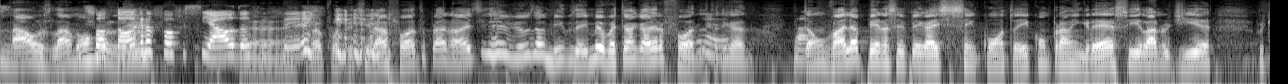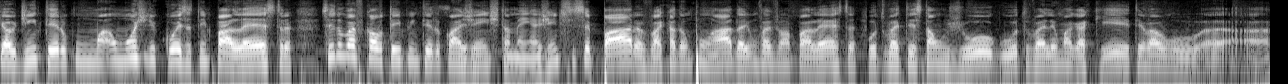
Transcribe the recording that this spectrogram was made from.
Manaus, lá, O rolê. fotógrafo oficial do É, ACC. pra poder tirar foto pra nós e rever os amigos aí. Meu, vai ter uma galera foda, tá É. ligado? Tá. Então vale a pena você pegar esse sem conto aí, comprar um ingresso e ir lá no dia. Porque é o dia inteiro com uma- um monte de coisa, tem palestra. Você não vai ficar o tempo inteiro com a gente também. A gente se separa, vai cada um pra um lado, aí um vai ver uma palestra, outro vai testar um jogo, outro vai ler uma HQ, tem lá o. a- a-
